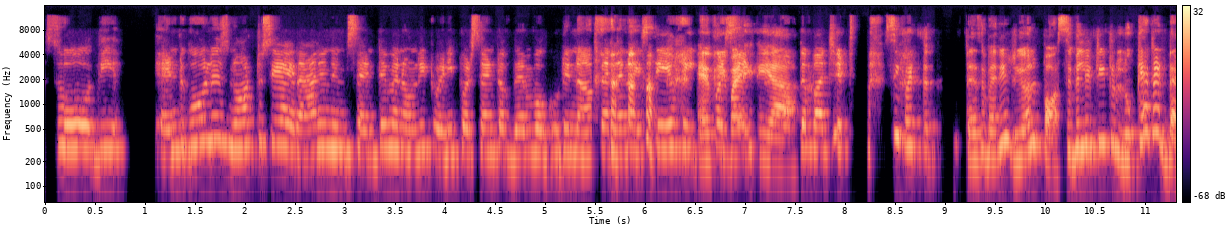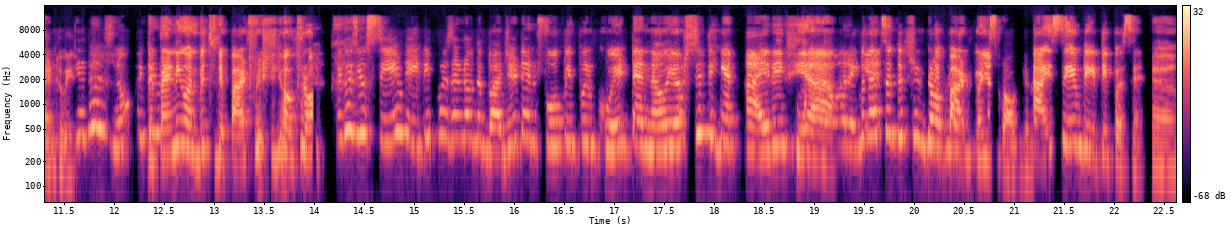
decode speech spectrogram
So the end goal is not to say I ran an incentive and only 20% of them were good enough and then I saved 80% Everybody, yeah. of the budget. See, but the, there's a very real possibility to look at it that way, It is, no? Depending on which department you're from. because you saved 80% of the budget and four people quit and now you're sitting and hiring. Yeah, but that's a different department's problem. I saved 80%. Yeah.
